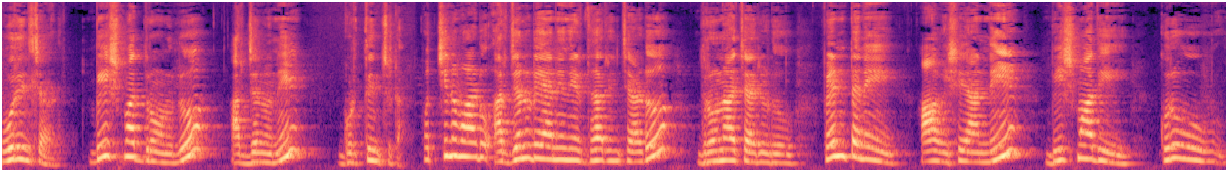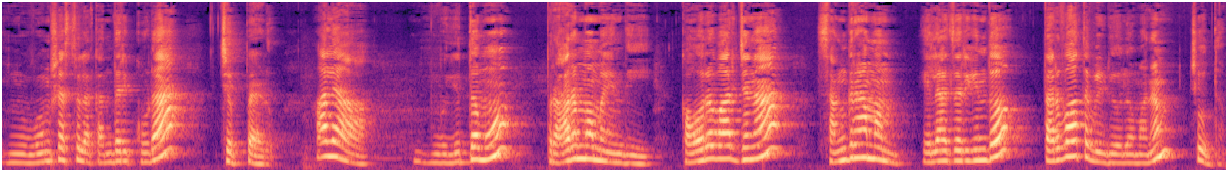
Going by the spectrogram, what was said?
పూరించాడు. భీష్మద్రోణులు అర్జునుని గుర్తించుట. వచ్చినవాడు అర్జునుడే అని నిర్ధారించాడు. ద్రోణాచార్యుడు వెంటనే ఆ విషయాన్ని భీష్మాది కురువు వంశస్థులకందరికి కూడా చెప్పాడు. అలా యుద్ధము ప్రారంభమైంది. కౌరవార్జన సంగ్రామం ఎలా జరిగిందో తర్వాత వీడియోలో మనం చూద్దాం.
